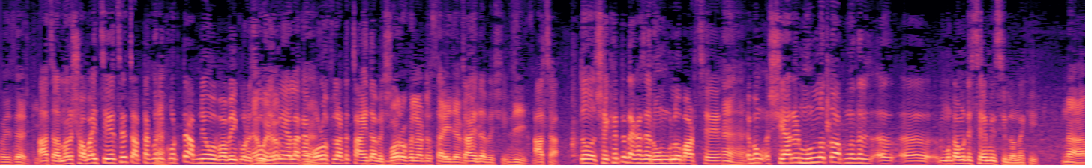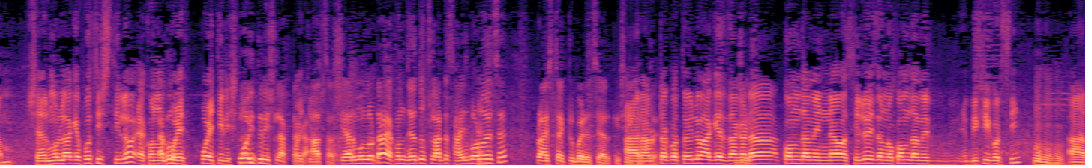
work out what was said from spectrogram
হয়েছে আর কি। আচ্ছা মানে সবাই চেয়েছে চারটা করে হ্যাঁ। করতে আপনি ওইভাবেই করেছেন। এলাকায়। বড় ফ্ল্যাটের চাহিদা বেশি। বড় ফ্ল্যাটের চাহিদা বেশি। চাহিদা বেশি। আচ্ছা তো সেক্ষেত্রে দেখা যায় রুমগুলো বাড়ছে। হ্যাঁ, হ্যাঁ। এবং শেয়ারের মূল্য তো আপনাদের মোটামুটি সেমই ছিল নাকি? না শেয়ার মূল্য আগে পঁচিশ ছিল এখন পঁয়ত্রিশ পঁয়ত্রিশ লাখ টাকা। আচ্ছা শেয়ার মূল্যটা এখন যেহেতু ফ্ল্যাটের সাইজ বড় হয়েছে প্রাইসটা একটু বেড়েছে আর কি আর। আরেকটা কথা হইল আগের জায়গাটা কম দামে নেওয়া ছিল এই জন্য কম দামে বিক্রি করছি। আর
